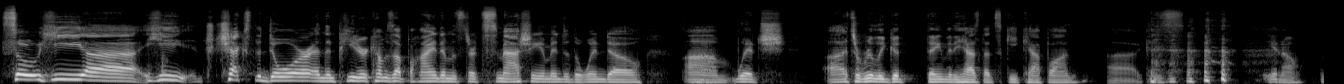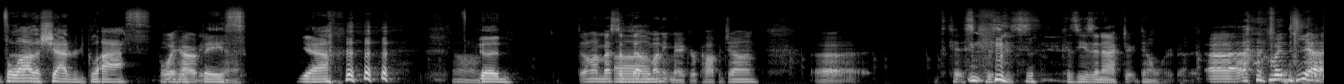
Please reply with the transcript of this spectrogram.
so he uh he checks the door and then Peter comes up behind him and starts smashing him into the window. Um, which uh it's a really good thing that he has that ski cap on. Uh, because you know, it's a lot of shattered glass. boy, howdy, face. Yeah. Um, good. Don't mess up that Um, moneymaker, Papa John. Uh, because he's, he's an actor. Don't worry about it. Uh, but yeah,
